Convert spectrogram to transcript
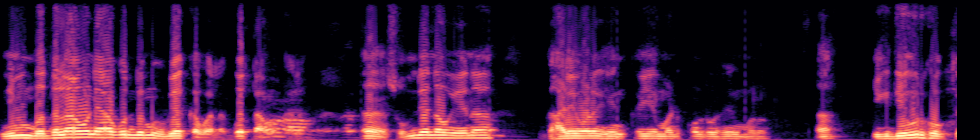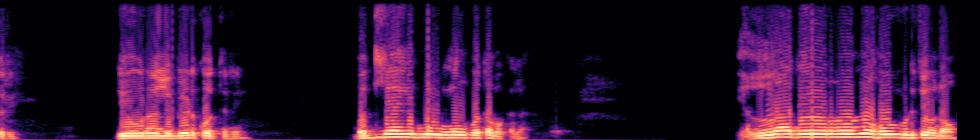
ನಿಮ್ ಬದಲಾವಣೆ ಆಗೋದು ನಿಮ್ಗೆ ಬೇಕಾವಲ್ಲ ಗೊತ್ತಾಗಲ್ಲ ಹಾ ಸುಮ್ನೆ ನಾವು ಏನ ಗಾಳಿ ಒಳಗೆ ಹೆಂಗ್ ಕೈ ಮಾಡ್ಕೊಂಡು ಹೆಂಗ್ ಮಾಡೋದು ಹಾ? ಈಗ ದೇವ್ರಿಗೆ ಹೋಗ್ತೀರಿ ದೇವ್ರಲ್ಲಿ ಬೇಡ್ಕೋತೀರಿ ಬದ್ಲಿ ಆಗಿದ್ ನಿಮ್ಗೆ ಹೆಂಗ್ ಗೊತ್ತಾಗಬೇಕಲ್ಲ? ಎಲ್ಲಾ ದೇವ್ರನ್ನು ಹೋಗ್ಬಿಡ್ತೀವಿ ನಾವು.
